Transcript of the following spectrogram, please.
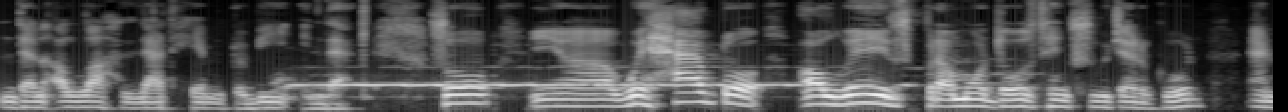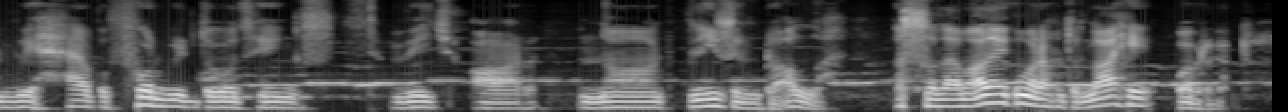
then Allah let him to be in that. So, uh, we have to always promote those things which are good and we have to forbid those things which are not pleasing to Allah. Assalamu alaikum wa rahmatullahi wa barakatuh.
